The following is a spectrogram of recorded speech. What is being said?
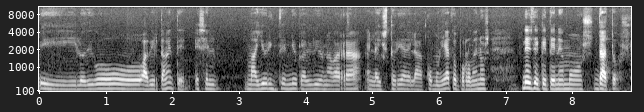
Y lo digo abiertamente, es el mayor incendio que ha vivido Navarra en la historia de la comunidad, o por lo menos desde que tenemos datos.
